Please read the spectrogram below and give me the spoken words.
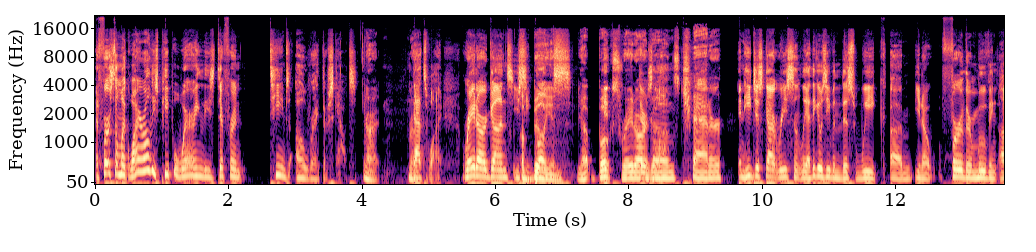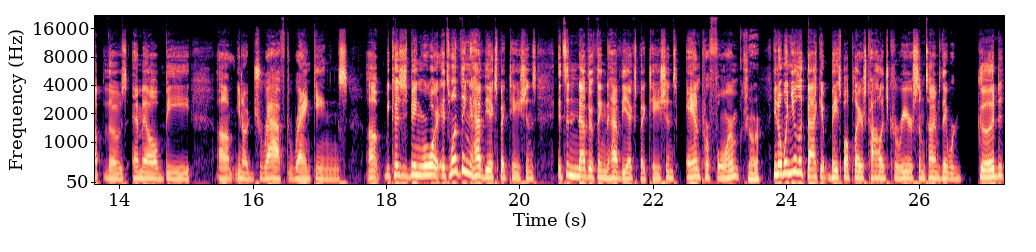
at first i'm like why are all these people wearing these different teams oh right they're scouts All right. Right. that's why radar guns you see billion. books Yep. Books, radar a lot. guns, chatter. and he just got recently i think it was even this week um, you know further moving up those mlb um, you know draft rankings uh, because he's being rewarded it's one thing to have the expectations it's another thing to have the expectations and perform Sure. you know when you look back at baseball players college career, sometimes they were good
